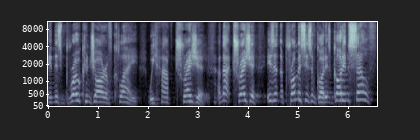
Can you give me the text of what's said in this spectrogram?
in this broken jar of clay, we have treasure. And that treasure isn't the promises of God, it's God Himself.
